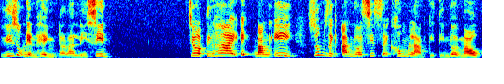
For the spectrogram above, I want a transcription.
Ví dụ điển hình đó là lysine. Trường hợp thứ hai, x bằng y, dung dịch amino acid sẽ không làm quỳ tím đổi màu,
